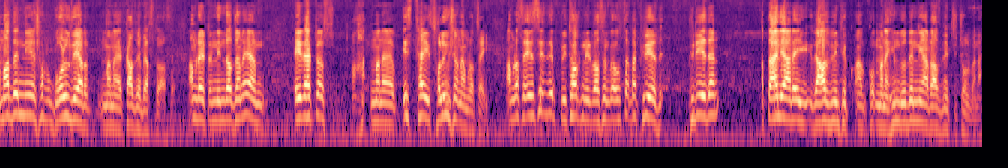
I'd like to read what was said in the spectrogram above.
আমাদের নিয়ে সব গোল দেওয়ার মানে কাজে ব্যস্ত আছে। আমরা এটা নিন্দা জানাই এর একটা মানে স্থায়ী সলিউশন আমরা চাই। আমরা চাইছি যে পৃথক নির্বাচন ব্যবস্থাটা ফিরিয়ে ফিরিয়ে দেন। তাহলে আর এই রাজনীতি মানে হিন্দুদের নিয়ে আর রাজনীতি চলবে না।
